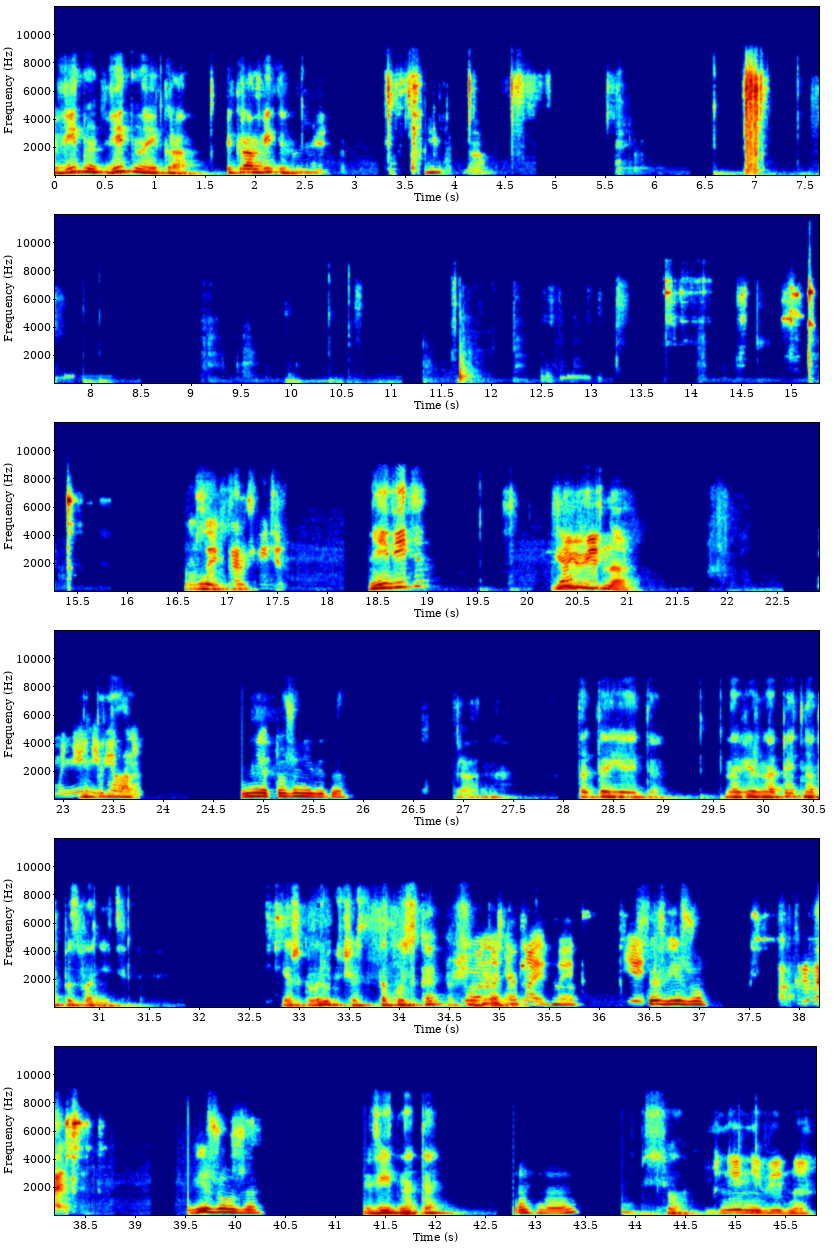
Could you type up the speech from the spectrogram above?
Видно, видно экран? Экран виден? Видно. Вот, вот. Не виден? Я Не не видно. Мне Не не, поняла. видно. Нет, тоже не видно. Странно. Тогда я это, наверное, опять надо позвонить. Я же говорю, сейчас такой скайп вообще непонятно. Есть. Все вижу. Открывайся. Вижу уже. Видно, да? Угу. Все. Мне не видно.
